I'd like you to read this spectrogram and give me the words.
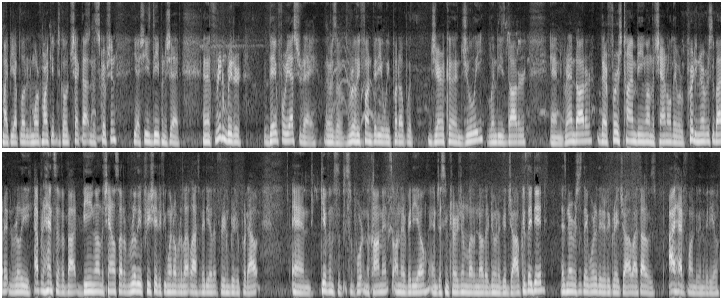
might be uploaded to Morph Market. Just go check that in the description. Yeah, she's deep in the shed. And then Freedom Breeder, the day before yesterday, there was a really fun video we put up with Jerica and Julie, Lindy's daughter and granddaughter. Their first time being on the channel, they were pretty nervous about it and really apprehensive about being on the channel. So I'd really appreciate if you went over to that last video that Freedom Breeder put out and give them some support in the comments on their video and just encourage them, let them know they're doing a good job because they did as nervous as they were, they did a great job. I thought it was, I had fun doing the video.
